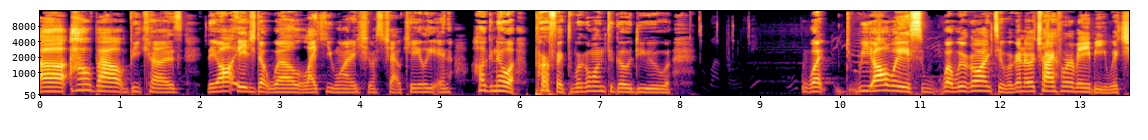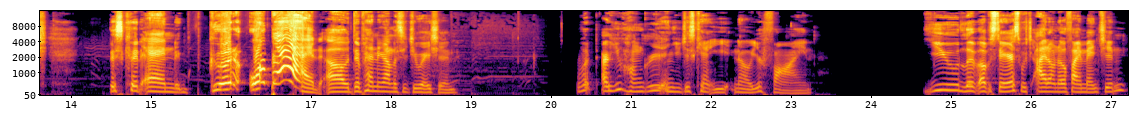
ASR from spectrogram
Uh, how about because they all aged up well, like you wanted. She wants to chat with Kaylee and hug Noah. Perfect. We're going to go do what we always what we're going to. We're gonna go try for a baby, which this could end good or bad, uh, depending on the situation. What are you hungry and you just can't eat? No, you're fine. You live upstairs, which I don't know if I mentioned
